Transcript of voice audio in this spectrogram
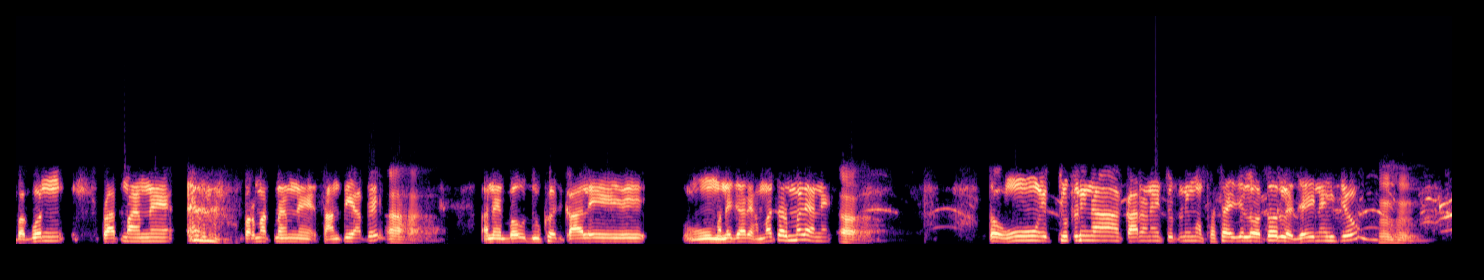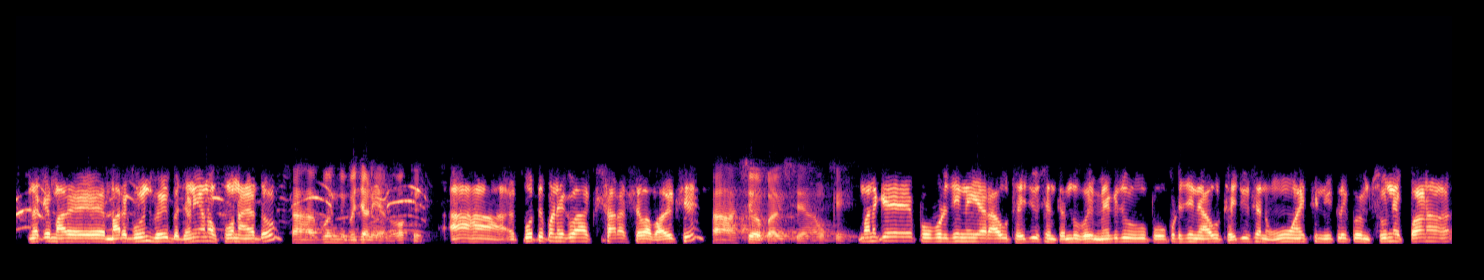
ભગવાન પ્રાર્થના એમને પરમાત્મા એમને શાંતિ આપે. અને બહુ દુઃખદ કાલે હું મને જયારે સમાચાર મળ્યા ને તો હું એક ચૂંટણીના કારણે ચૂંટણીમાં ફસાઈ ગયેલો હતો એટલે જઈ નહીં થયો. ને કે મારે મારે ગોવિંદભાઈ બજણિયાનો ફોન આવ્યો હતો. હા હા ગોવિંદ બજાણિયાનો ઓકે. હા હા પોતે પણ એક વાર સારા સેવા ભાવિક છે. હા સેવા ભાવિક છે ઓકે. મને કે પોપટજીને યાર આવું થઈ ગયું છે ને ચંદુભાઈ મેં કીધું પોપટજીને આવું થઈ ગયું છે ને હું અહીંથી નીકળી કોઈ એમ છું ને પણ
